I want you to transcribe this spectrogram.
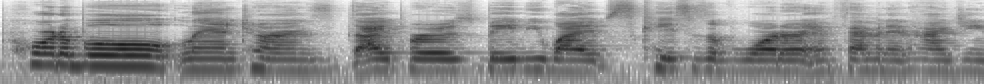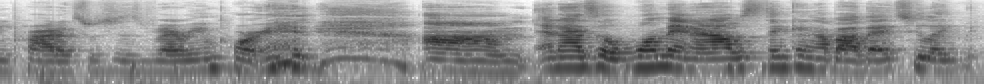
portable lanterns, diapers, baby wipes, cases of water, and feminine hygiene products, which is very important. Um, and as a woman, and I was thinking about that too, like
